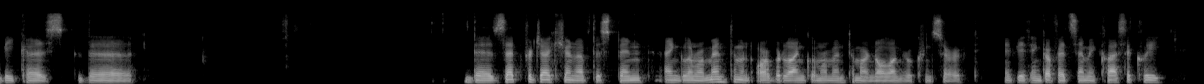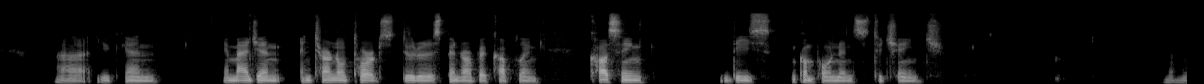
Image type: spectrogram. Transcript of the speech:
because the the z projection of the spin angular momentum and orbital angular momentum are no longer conserved. If you think of it semi-classically, uh, you can imagine internal torques due to the spin orbit coupling causing these components to change. Mm-hmm.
